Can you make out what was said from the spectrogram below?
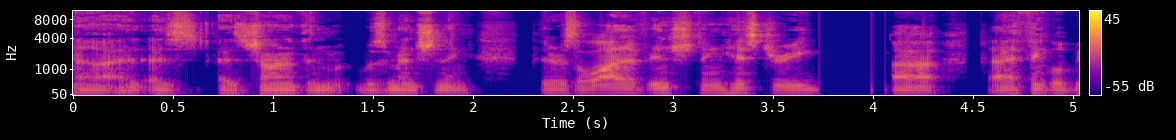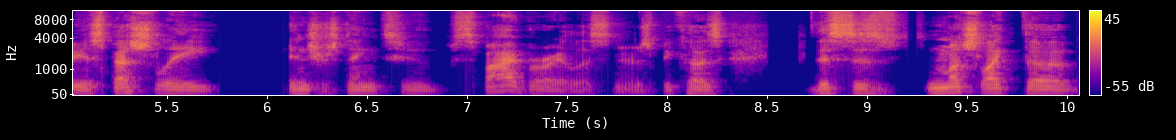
uh, as as Jonathan was mentioning, there's a lot of interesting history uh, that I think will be especially interesting to Spybrary listeners because this is much like the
